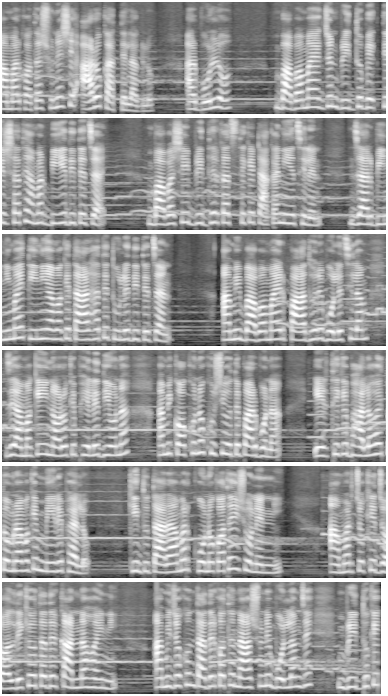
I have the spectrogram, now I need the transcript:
আমার কথা শুনে সে আরও কাঁদতে লাগল আর বলল, বাবা মা একজন বৃদ্ধ ব্যক্তির সাথে আমার বিয়ে দিতে চায়। বাবা সেই বৃদ্ধের কাছ থেকে টাকা নিয়েছিলেন, যার বিনিময়ে তিনি আমাকে তার হাতে তুলে দিতে চান। আমি বাবা মায়ের পা ধরে বলেছিলাম যে আমাকে এই নরকে ফেলে দিও না, আমি কখনো খুশি হতে পারব না। এর থেকে ভালো হয় তোমরা আমাকে মেরে ফেলো। কিন্তু তারা আমার কোনো কথাই শোনেননি। আমার চোখে জল দেখেও তাদের কান্না হয়নি। আমি যখন তাদের কথা না শুনে বললাম যে বৃদ্ধকে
